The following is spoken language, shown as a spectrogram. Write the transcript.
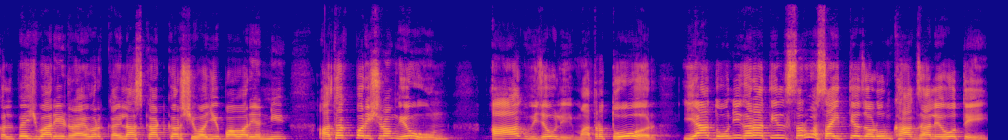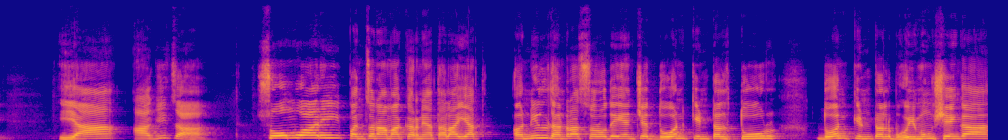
कल्पेश बारी ड्रायव्हर कैलास काटकर शिवाजी पवार यांनी अथक परिश्रम घेऊन आग विझवली. मात्र तोवर या दोन्ही घरातील सर्व साहित्य जळून खाक झाले होते. या आगीचा सोमवारी पंचनामा करण्यात आला. यात अनिल धनराज सरोदे यांचे दोन क्विंटल तूर दोन क्विंटल भुईमुंग शेंगा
